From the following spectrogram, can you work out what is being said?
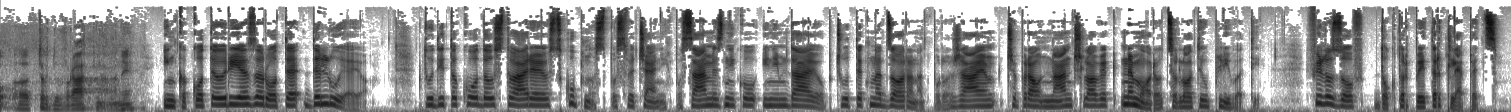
uh, trdovratna. Ne. In kako teorije zarote delujejo? Tudi tako, da ustvarjajo skupnost posvečenih posameznikov in jim dajo občutek nadzora nad položajem, čeprav nan človek ne more v celoti vplivati. Filozof dr. Peter Klepec.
